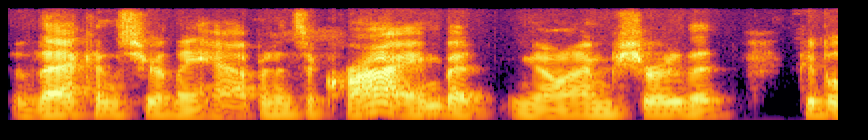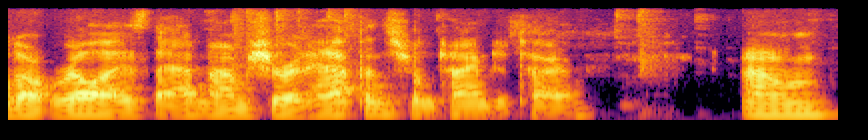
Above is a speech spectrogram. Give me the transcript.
That can certainly happen. It's a crime, but you know, I'm sure that people don't realize that, and I'm sure it happens from time to time. Um,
